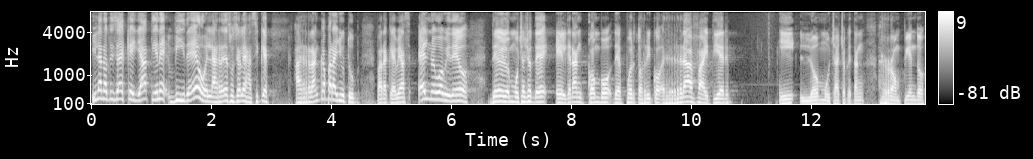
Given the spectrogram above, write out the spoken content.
Y la noticia es que ya tiene video en las redes sociales. Así que arranca para YouTube para que veas el nuevo video de los muchachos de El Gran Combo de Puerto Rico, Rafa Itier. Y los muchachos que están rompiendo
